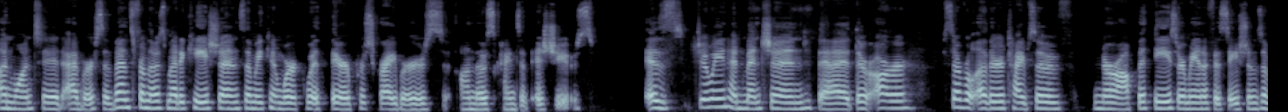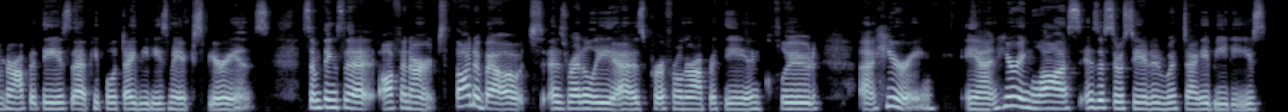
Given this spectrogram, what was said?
unwanted adverse events from those medications, then we can work with their prescribers on those kinds of issues. As Joanne had mentioned, that there are several other types of neuropathies or manifestations of neuropathies that people with diabetes may experience. Some things that often aren't thought about as readily as peripheral neuropathy include uh, hearing. And hearing loss is associated with diabetes.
